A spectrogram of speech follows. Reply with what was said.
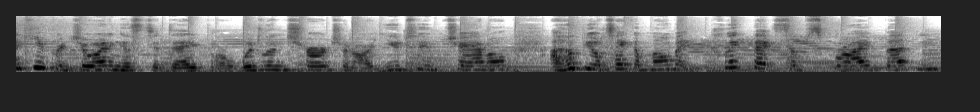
Thank you for joining us today for Woodland Church on our YouTube channel. I hope you'll take a moment and click that subscribe button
